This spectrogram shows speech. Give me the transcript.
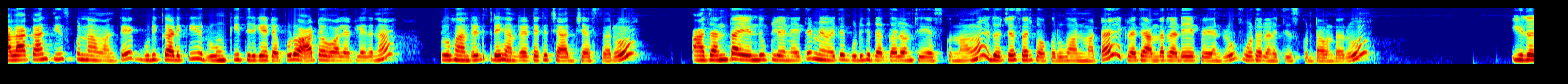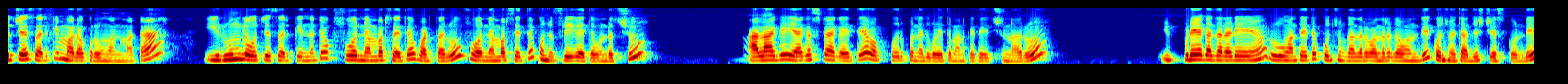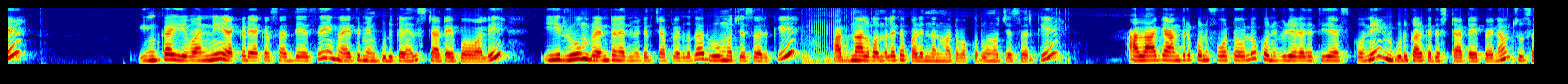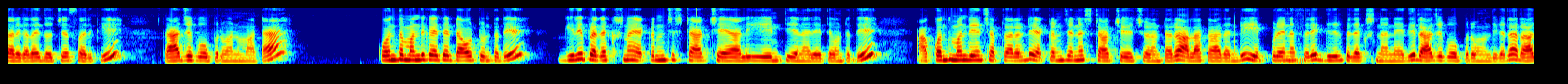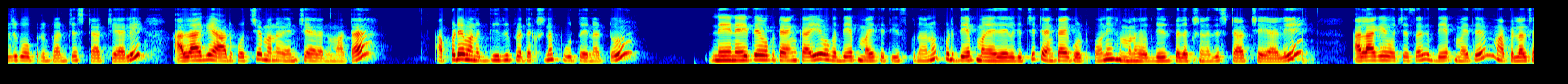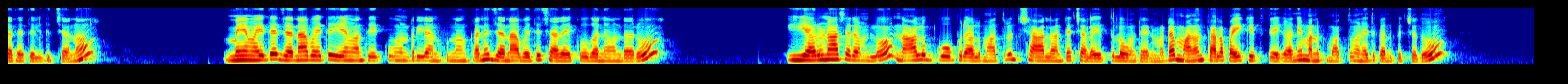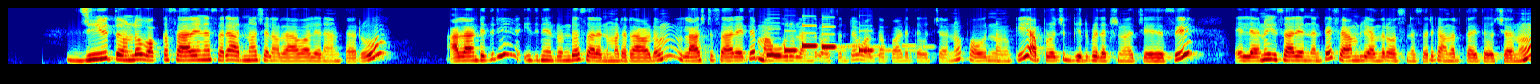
అలా కానీ తీసుకున్నామంటే గుడికాడికి రూమ్కి తిరిగేటప్పుడు ఆటో వాలెట్ లేదన్నా టూ హండ్రెడ్ త్రీ హండ్రెడ్ అయితే ఛార్జ్ చేస్తారు. అదంతా ఎందుకు లేనైతే మేమైతే గుడికి దగ్గరలోనే చేసుకున్నాము. ఇది వచ్చేసరికి ఒక రూమ్ అనమాట ఇక్కడైతే అందరు రెడీ అయిపోయినారు ఫోటోలు అనేది తీసుకుంటూ ఉంటారు ఇది వచ్చేసరికి మరొక రూమ్ అనమాట ఈ రూమ్లో వచ్చేసరికి ఏంటంటే ఒక ఫోర్ నెంబర్స్ అయితే పడతారు. ఫోర్ నెంబర్స్ అయితే కొంచెం ఫ్రీగా అయితే ఉండొచ్చు. అలాగే ఎగస్ట్రాగా అయితే ఒక పూర్పు అనేది కూడా అయితే మనకైతే ఇచ్చున్నారు. ఇప్పుడే కదా రెడీ అయ్యాం. రూమ్ అంతా అయితే కొంచెం గందరగందరగా ఉంది. కొంచెం అయితే అడ్జస్ట్ చేసుకోండి. ఇంకా ఇవన్నీ ఎక్కడెక్కడ సర్దేసి ఇంకనైతే మేము గుడికి అనేది స్టార్ట్ అయిపోవాలి. ఈ రూమ్ రెంట్ అనేది మీకు చెప్పలేదు కదా రూమ్ వచ్చేసరికి పద్నాలుగు వందలు అయితే పడిందనమాట ఒక రూమ్ వచ్చేసరికి. అలాగే అందరూ కొన్ని ఫోటోలు కొన్ని వీడియోలు అయితే తీసేసుకొని గుడి కాడికి అయితే స్టార్ట్ అయిపోయినాం. చూసారు కదా ఇది వచ్చేసరికి రాజగోపురం అనమాట కొంతమందికి అయితే డౌట్ ఉంటుంది గిరి ప్రదక్షిణ ఎక్కడి నుంచి స్టార్ట్ చేయాలి ఏంటి అనేది అయితే ఉంటుంది. కొంతమంది ఏం చెప్తారంటే ఎక్కడి నుంచైనా స్టార్ట్ చేయొచ్చు అని అంటారు. అలా కాదండి. ఎప్పుడైనా సరే గిరి ప్రదక్షిణ అనేది రాజగోపురం ఉంది కదా రాజగోపురం కంటే స్టార్ట్ చేయాలి. అలాగే ఆడికొచ్చే మనం ఏం చేయాలన్నమాట? అప్పుడే మన గిరి ప్రదక్షిణ పూర్తయినట్టు. నేనైతే ఒక టెంకాయ ఒక దీపం అయితే తీసుకున్నాను. ఇప్పుడు దీపం అనేది వెలిగించి టెంకాయ కొట్టుకొని మన గిరి ప్రదక్షిణ అనేది స్టార్ట్ చేయాలి. అలాగే వచ్చేసరికి దీపం అయితే మా పిల్లల చేత అయితే వెలిగించాను. మేమైతే జనాభా అయితే ఏమంత ఎక్కువ ఉండలే అనుకున్నాం కానీ జనాభా అయితే చాలా ఎక్కువగానే ఉన్నారు ఈ అరుణాచలంలో నాలుగు గోపురాలు మాత్రం చాలా అంటే చాలా ఎత్తులో ఉంటాయన్నమాట. మనం తల పైకి ఎత్తితే కానీ మనకు మొత్తం అనేది కనిపించదు. జీవితంలో ఒక్కసారైనా సరే అరుణాచలం రావాలి అని అంటారు. అలాంటిది ఇది నేను రెండోసారి అనమాట రావడం. లాస్ట్ సారి అయితే మా ఊరు అందరూ వస్తుంటే వాళ్ళతో పాటైతే వచ్చాను పౌర్ణమికి. అప్పుడు వచ్చి గిరి ప్రదక్షిణ చేసి వెళ్ళాను. ఈసారి ఏంటంటే ఫ్యామిలీ అందరూ వస్తున్నసరికి అందరితో అయితే వచ్చాను.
